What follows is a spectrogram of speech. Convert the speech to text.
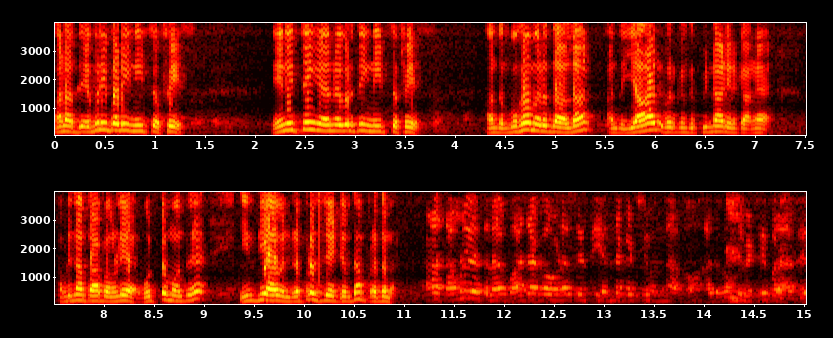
ஆனால் everybody needs a face anything and everything needs a face அந்த முகம் இருந்தால்தான் அந்த யார் இவர்களுக்கு பின்னாடி இருக்காங்க. அப்படி தான் பார்ப்போம் இல்லையா? ஒட்டும் வந்து இந்தியாவின் ரெப்ரசன்டேட்டிவ் தான் பிரதமர். ஆனா தமிழகத்துல பாஜகவோட சேர்த்து எந்த கட்சி வந்தாலும் அது வந்து வெற்றி பெறாது.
